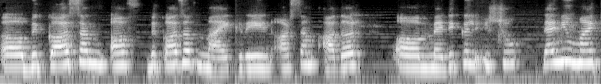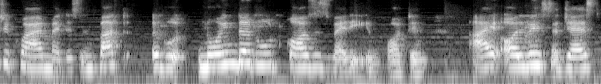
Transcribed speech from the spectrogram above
uh, because some of because of migraine or some other uh, medical issue then you might require medicine. But uh, knowing the root cause is very important. I always suggest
